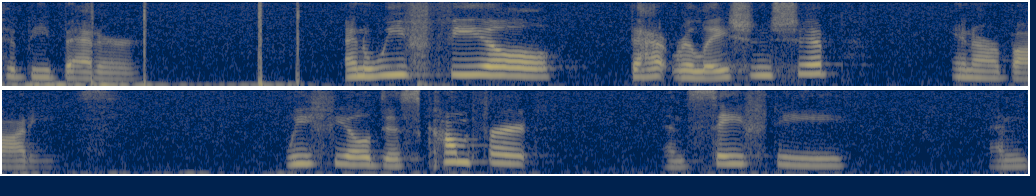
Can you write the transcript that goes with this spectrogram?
to be better. And we feel that relationship in our bodies. We feel discomfort and safety and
